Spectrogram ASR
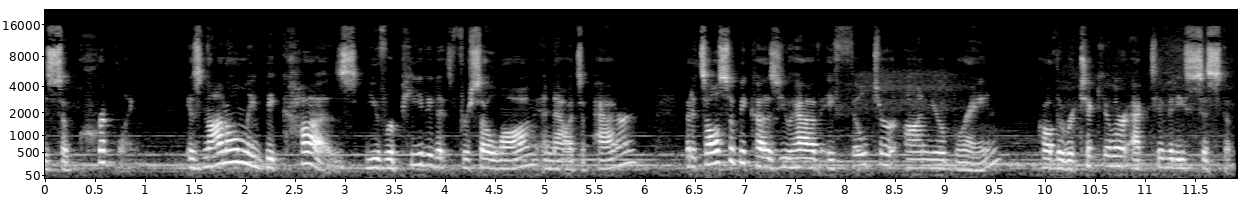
is so crippling is not only because you've repeated it for so long and now it's a pattern, but it's also because you have a filter on your brain called the reticular activating system.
